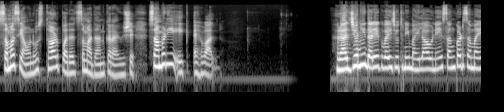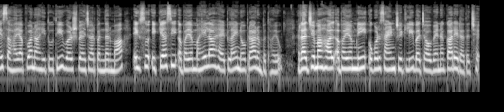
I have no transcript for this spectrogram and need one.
સમસ્યાઓનું સ્થળ પર જ સમાધાન કરાયું છે. સાંભળીએ એક અહેવાલ. રાજ્યની દરેક વય જૂથની મહિલાઓને સંકટ સમયે સહાય આપવાના હેતુથી વર્ષ બે હજાર પંદરમાં એકસો એક્યાસી અભયમ મહિલા હેલ્પલાઇનનો પ્રારંભ થયો. રાજ્યમાં હાલ અભયમની ઓગણસાઠ જેટલી બચાવ વેન કાર્યરત છે.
